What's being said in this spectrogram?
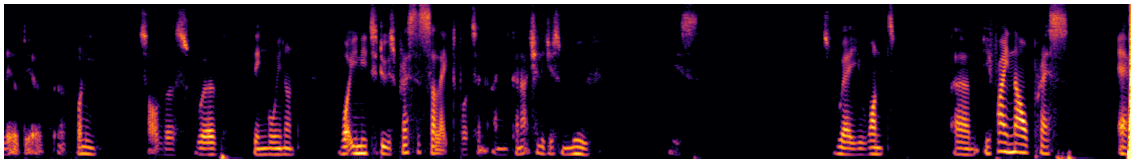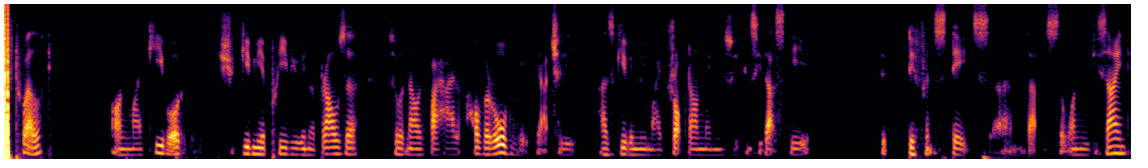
little bit of a funny sort of a swerve thing going on what you need to do is press the select button and you can actually just move this to where you want. Um, if I now press F12 on my keyboard, it should give me a preview in a browser. So now if I hover over it, it actually has given me my drop down menu. So you can see that's the, the different states. Um, that's the one we designed.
